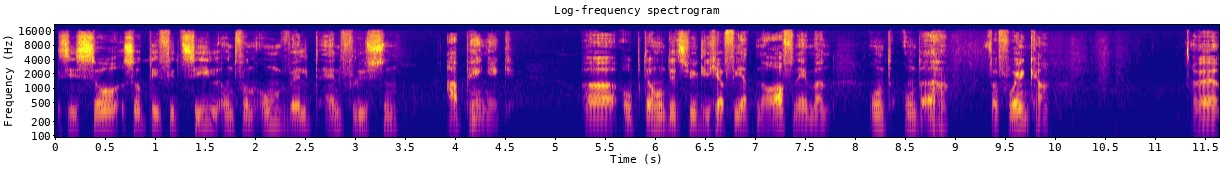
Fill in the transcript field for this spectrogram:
Es ist so, so diffizil und von Umwelteinflüssen abhängig, äh, ob der Hund jetzt wirklich auf Fährten aufnehmen und, und äh, verfolgen kann. Äh,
